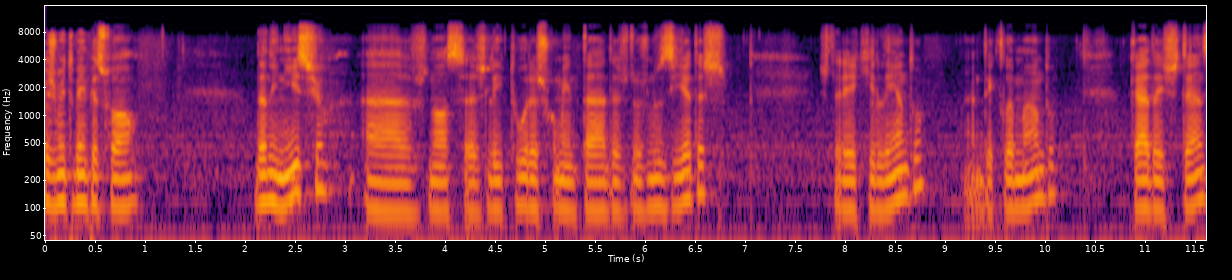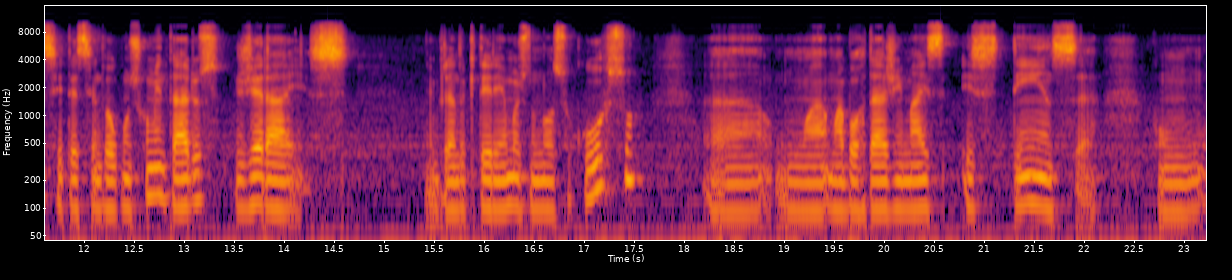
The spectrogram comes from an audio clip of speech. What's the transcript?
Pois muito bem, pessoal. Dando início às nossas leituras comentadas dos Lusíadas, estarei aqui lendo, declamando cada instância e tecendo alguns comentários gerais. Lembrando que teremos no nosso curso uh, uma, uma, abordagem mais extensa, com,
